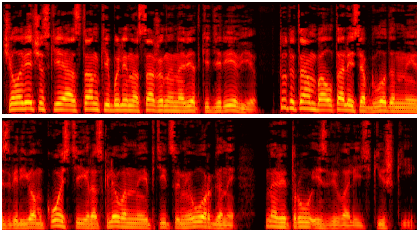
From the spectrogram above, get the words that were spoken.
Человеческие останки были насажены на ветки деревьев. Тут и там болтались обглоданные зверьем кости и расклеванные птицами органы, на ветру извивались кишки.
